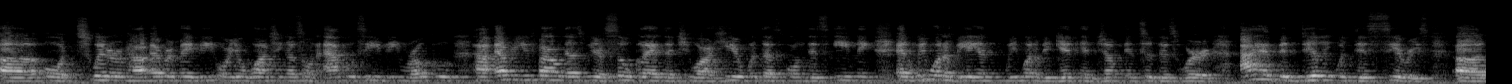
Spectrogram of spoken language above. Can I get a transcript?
uh, or Twitter, however it may be, or you're watching us on Apple TV, Roku, however you found us, we are so glad that you are here with us on this evening. And we want to be in we want to begin and jump into this word. I have been dealing with this series, uh,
